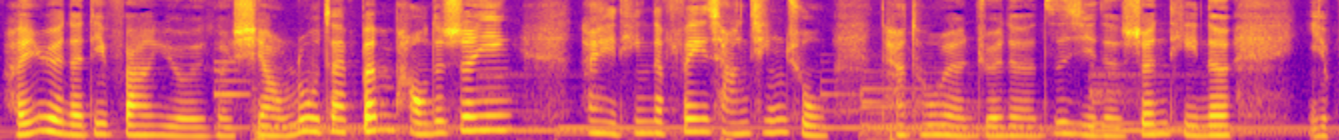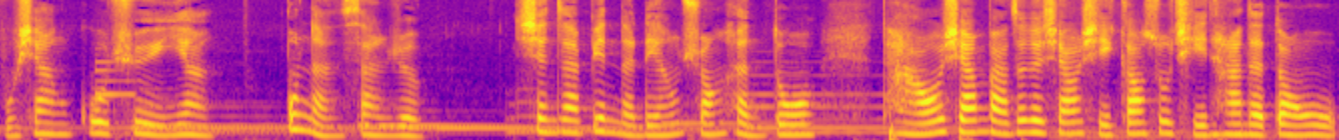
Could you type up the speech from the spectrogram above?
很远的地方有一个小鹿在奔跑的声音，他也听得非常清楚。他突然觉得自己的身体呢，也不像过去一样不能散热，现在变得凉爽很多。他好想把这个消息告诉其他的动物。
